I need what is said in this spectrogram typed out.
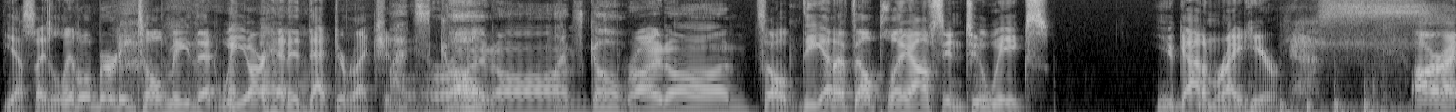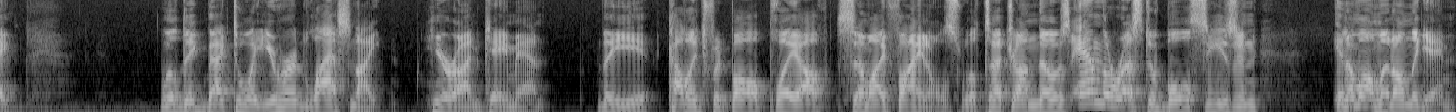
yes, a little birdie told me that we are headed that direction. Let's go. Right on. Let's go. Right on. So the NFL playoffs in two weeks, you got them right here. Yes. All right. We'll dig back to what you heard last night here on K-Man. The college football playoff semifinals. We'll touch on those and the rest of bowl season in a moment on the game.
